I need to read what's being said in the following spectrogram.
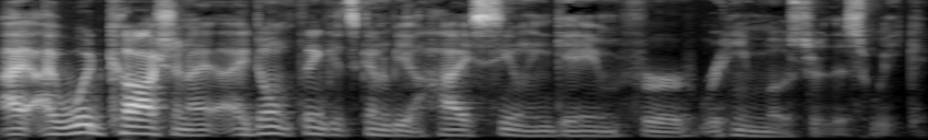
I, I would caution, I, I don't think it's going to be a high ceiling game for Raheem Mostert this week.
